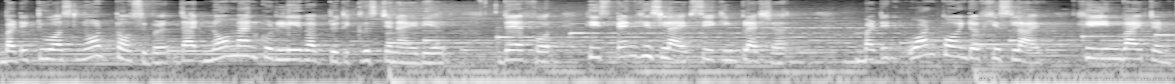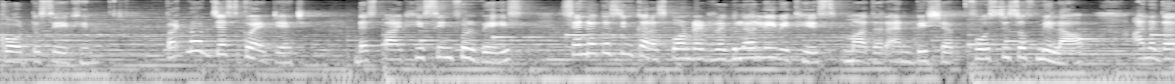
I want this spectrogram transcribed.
but it was not possible that no man could live up to the Christian ideal. Therefore, he spent his life seeking pleasure. But in one point of his life, he invited God to save him. But not just quite yet. Despite his sinful ways, St. Augustine corresponded regularly with his mother and Bishop Faustus of Milan, another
